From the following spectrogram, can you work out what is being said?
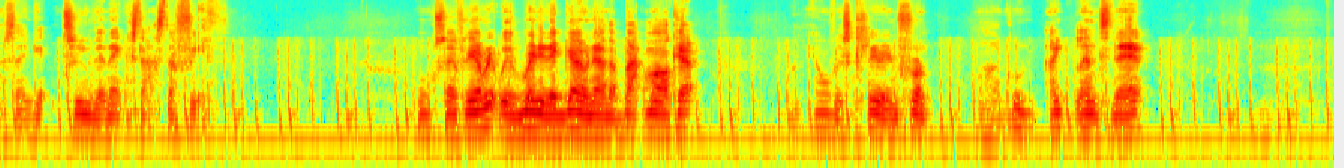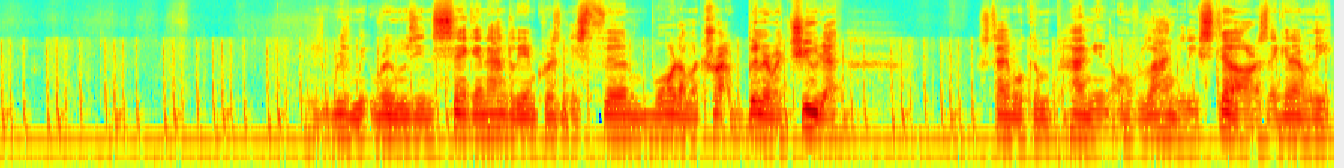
as they get to the next, that's the fifth. All safely over it with ready to go now, the back marker. Elvis clear in front. Oh, good eight lengths there. Rhythmic Room is in second, and Liam Crescent is third. Wide the track, Biller A Tudor, stable companion of Langley Star as they get over the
